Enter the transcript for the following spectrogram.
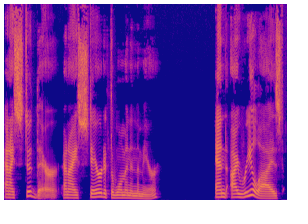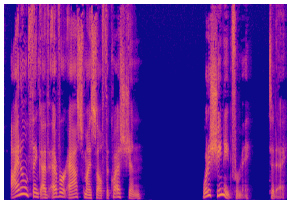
And I stood there and I stared at the woman in the mirror. And I realized I don't think I've ever asked myself the question what does she need from me today?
